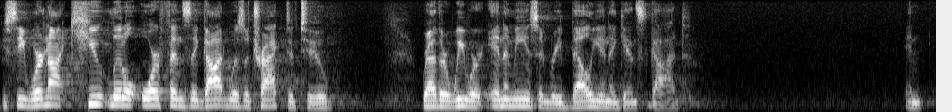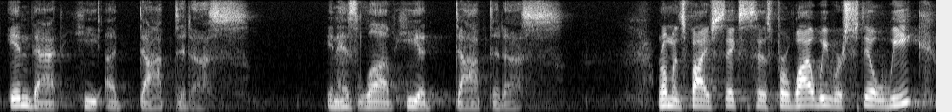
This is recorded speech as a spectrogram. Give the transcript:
You see, we're not cute little orphans that God was attracted to. Rather, we were enemies in rebellion against God. And in that, He adopted us. In His love, He adopted us. Romans 5 6 says, For while we were still weak,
